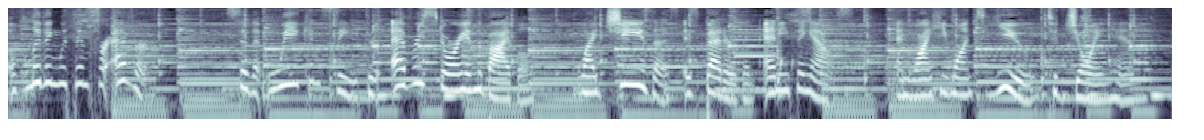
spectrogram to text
of living with him forever so that we can see through every story in the Bible why Jesus is better than anything else and why he wants you to join him.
